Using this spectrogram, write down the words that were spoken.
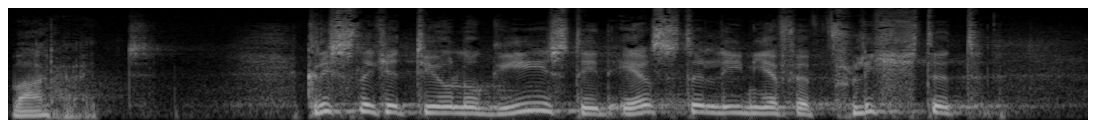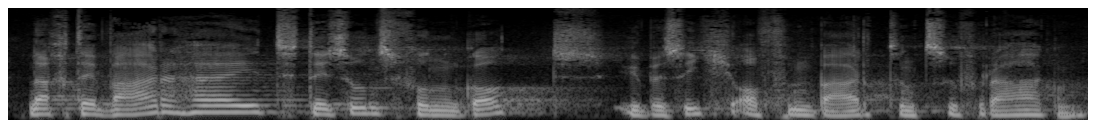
Wahrheit. Christliche Theologie ist in erster Linie verpflichtet, nach der Wahrheit des uns von Gott über sich offenbarten zu fragen.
